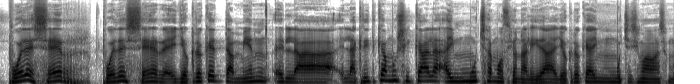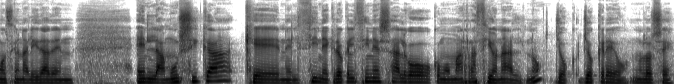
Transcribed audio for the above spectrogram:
puede ser, puede ser. Eh, Yo creo que también en la, en la crítica musical hay mucha emocionalidad. Yo creo que hay muchísima más emocionalidad en, en la música que en el cine. Creo que el cine es algo como más racional, ¿no? Yo, yo creo, no lo sé.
